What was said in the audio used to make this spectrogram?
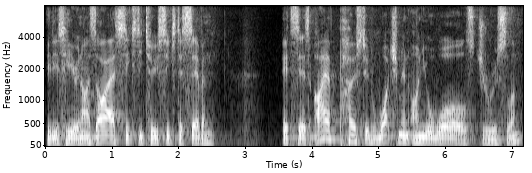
it is here in Isaiah 62 6 to 7. It says, I have posted watchmen on your walls, Jerusalem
